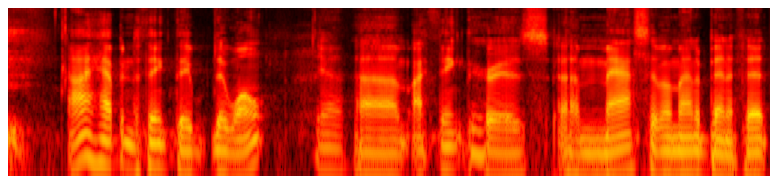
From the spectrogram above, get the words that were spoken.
I happen to think they, they won't. Yeah. Um, I think there is a massive amount of benefit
